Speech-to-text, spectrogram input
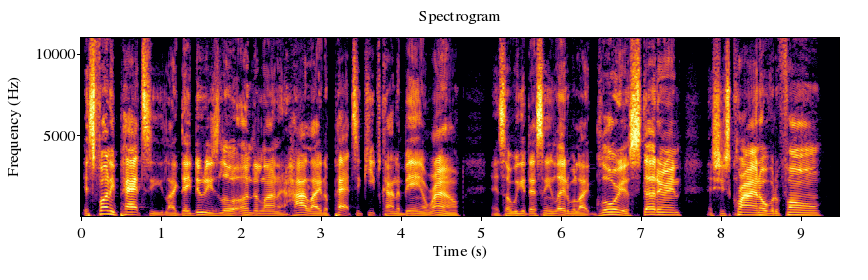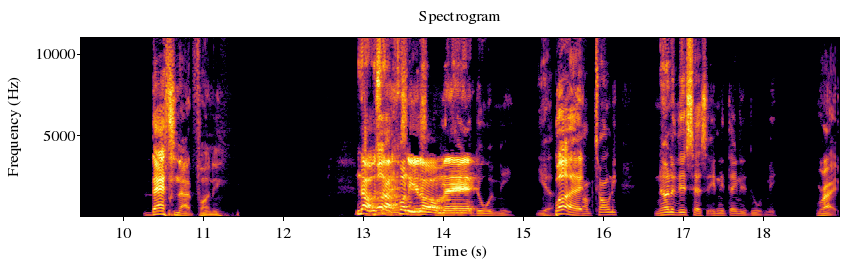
it's funny, Patsy. Like they do these little underline and highlight of Patsy keeps kind of being around, and so we get that scene later. But like Gloria's stuttering and she's crying over the phone. That's not funny. No, it's But not funny at all, man. To do with me. Yeah. But If I'm Tony. None of this has anything to do with me. right,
